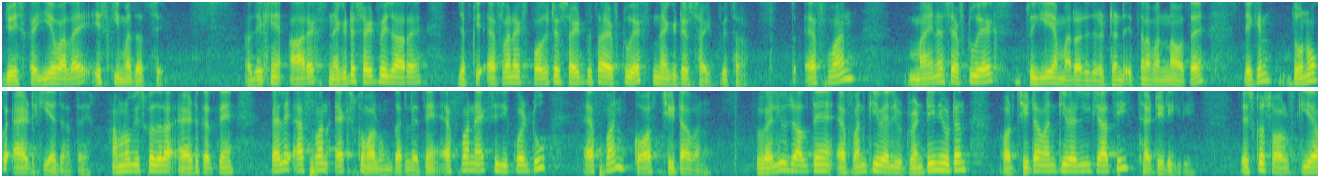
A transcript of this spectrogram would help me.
जो इसका ये वाला है, इसकी मदद से। अब देखें आर एक्स नेगेटिव साइड पे जा रहा है, जबकि F one X positive side पे था F two X negative side पे था। तो F one minus F two X तो ये हमारा रिजल्टेंट इतना बनना होता है, लेकिन दोनों को ऐड किया जाता है। हम लोग इसको ज़रा ऐड करते हैं। पहले एफ़ वन एक्स को मालूम कर लेते हैं। F one X is equal to F one cos theta one तो वैल्यू डालते हैं। एफ़ वन की वैल्यू ट्वेंटी न्यूटन और थीटा वन की वैल्यू क्या थी? थर्टी डिग्री इसको सॉल्व किया।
